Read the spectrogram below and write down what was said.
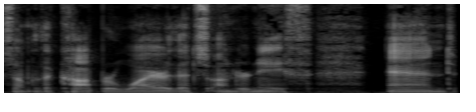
some of the copper wire that's underneath. And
